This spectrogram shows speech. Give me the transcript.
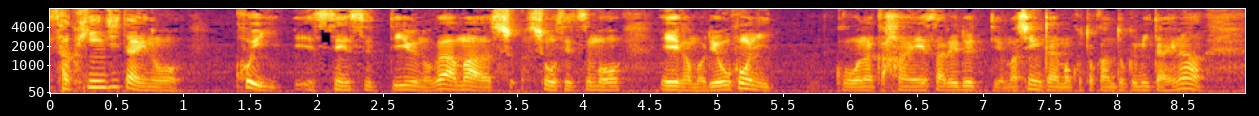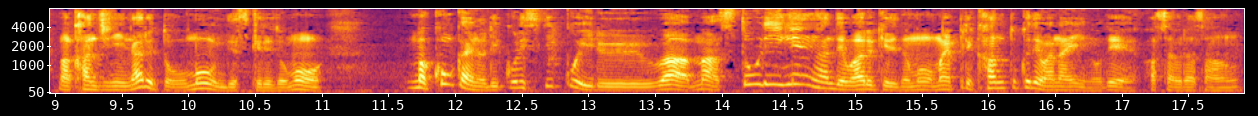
作品自体の濃いエッセンスっていうのが、まあ、小説も映画も両方にこうなんか反映されるっていう、まあ、新海誠監督みたいな、まあ、感じになると思うんですけれども、まあ、今回のリコリス・リコイルは、まあ、ストーリー原案ではあるけれども、まあ、やっぱり監督ではないので、浅浦さん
